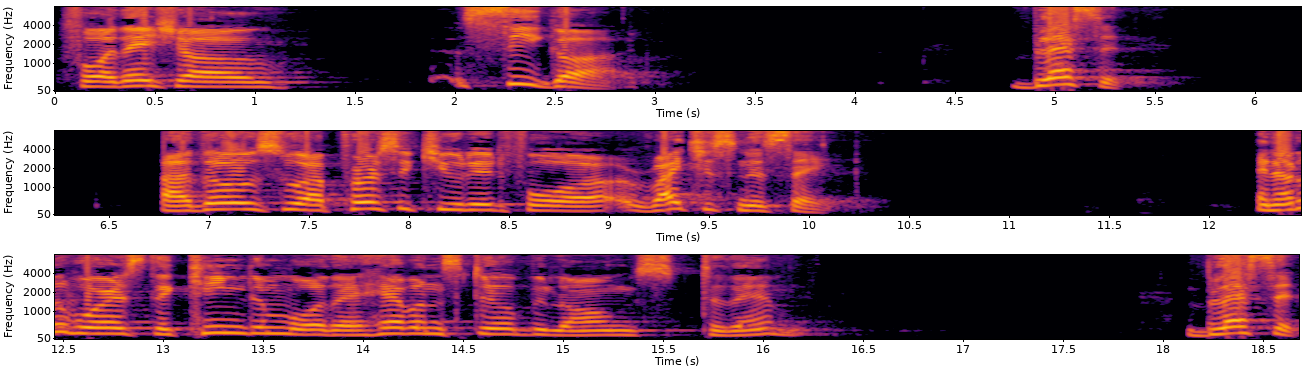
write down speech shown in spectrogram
for they shall see God. Blessed are those who are persecuted for righteousness' sake. In other words, the kingdom or the heaven still belongs to them. Blessed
